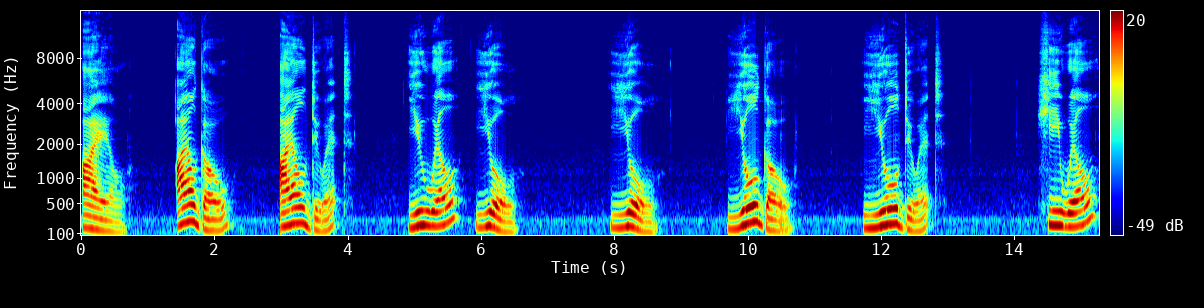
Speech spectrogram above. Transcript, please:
I'll. I'll go, I'll do it. You will, you'll. You'll. You'll go, you'll do it. He will,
